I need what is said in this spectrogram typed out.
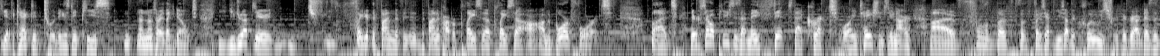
you have to connect it to an existing piece. No, no, sorry, like you don't. You do have to. You have to find the find the proper place uh, place uh, on the board for it. But there are several pieces that may fit that correct orientation. So you're not. Uh, f- but f- you have to use other clues to figure out does it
